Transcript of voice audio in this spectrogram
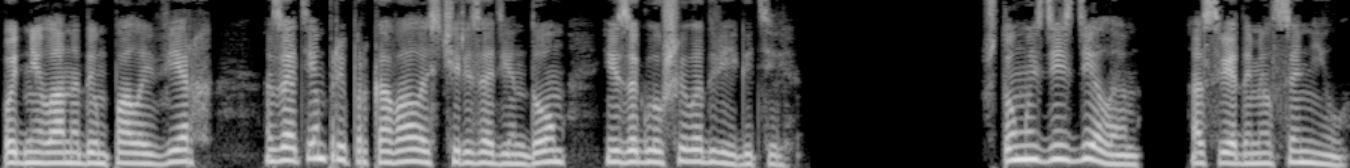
подняла над импалой вверх, затем припарковалась через один дом и заглушила двигатель. «Что мы здесь делаем?» — осведомился Нил.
